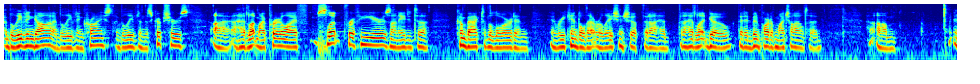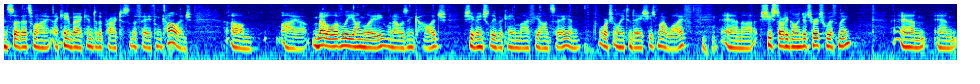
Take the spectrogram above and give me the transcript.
I believed in God, I believed in Christ, I believed in the Scriptures. Uh, I had let my prayer life slip for a few years. I needed to come back to the Lord and, and rekindle that relationship that I had that I had let go, that had been part of my childhood. Um, and so that's when I, I came back into the practice of the faith in college. Um, I uh, met a lovely young lady when I was in college. She eventually became my fiance, and fortunately today she's my wife. and uh, she started going to church with me, and and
